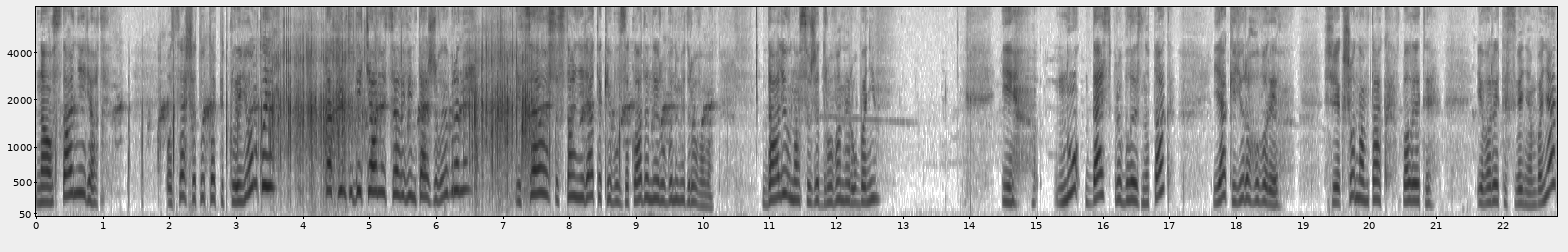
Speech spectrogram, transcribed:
на останній ряд. Оце ще тут під клейонкою. Так він туди тягнеться, але він теж вибраний. І це ось останній ряд, який був закладений рубаними дровами. Далі у нас вже дрова не рубані. І ну, десь приблизно так, як і Юра говорив, що якщо нам так палити і варити свиням баняк,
